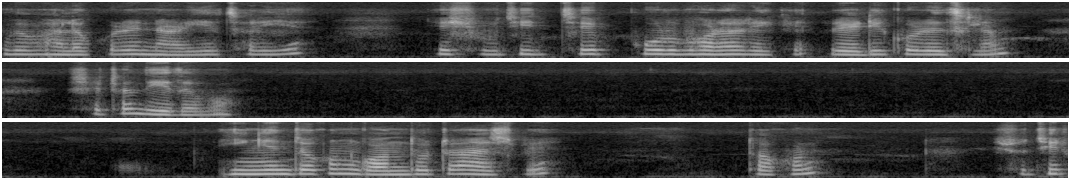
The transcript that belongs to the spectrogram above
এবার ভালো করে নাড়িয়ে ছাড়িয়ে যে সুজির যে পুর ভরা রেখে রেডি করেছিলাম, সেটা দিয়ে দেবো। হিঙের যখন গন্ধটা আসবে, তখন সুজির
